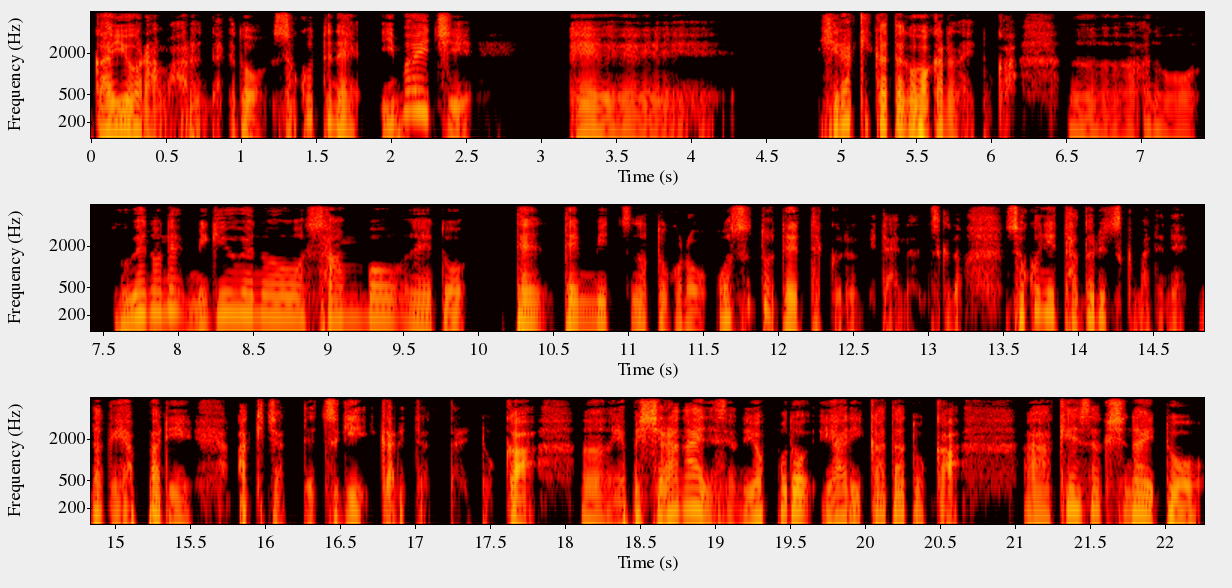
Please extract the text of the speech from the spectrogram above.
概要欄はあるんだけど、そこってね、いまいち、えー、開き方がわからないとか、うん、あの、上のね、右上の3本、えっ、ー、と、点、点3つのところを押すと出てくるみたいなんですけど、そこにたどり着くまでね、なんかやっぱり飽きちゃって次行かれちゃったりとか、うん、やっぱり知らないですよね。よっぽどやり方とか、あ検索しないと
